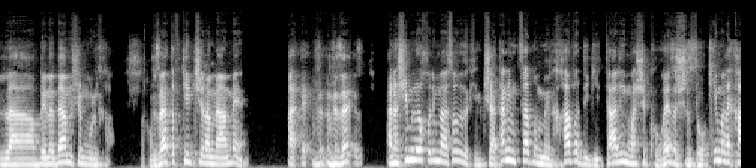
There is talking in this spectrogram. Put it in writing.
לבן אדם שמולך. נכון. וזה התפקיד של המאמן. וזה, אנשים לא יכולים לעשות את זה, כי כשאתה נמצא במרחב הדיגיטלי, מה שקורה זה שזורקים עליך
